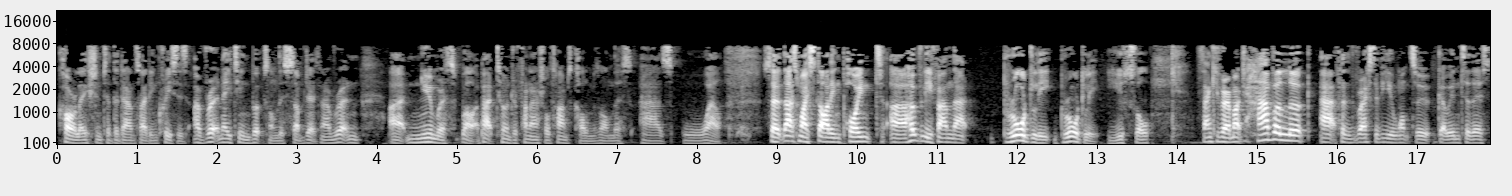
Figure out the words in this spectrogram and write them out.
correlation to the downside increases. I've written 18 books on this subject and I've written uh, numerous, well, about 200 Financial Times columns on this as well. So that's my starting point. Uh, hopefully you found that broadly, broadly useful. Thank you very much. Have a look at, for the rest of you who want to go into this,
